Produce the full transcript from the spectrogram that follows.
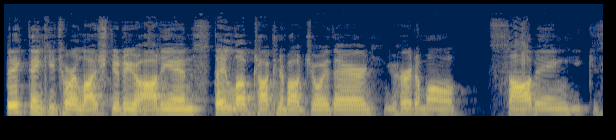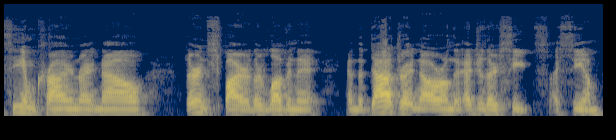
Big thank you to our live studio audience. They love talking about Joy there. You heard them all sobbing. You can see them crying right now. They're inspired. They're loving it. And the dads right now are on the edge of their seats. I see them.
